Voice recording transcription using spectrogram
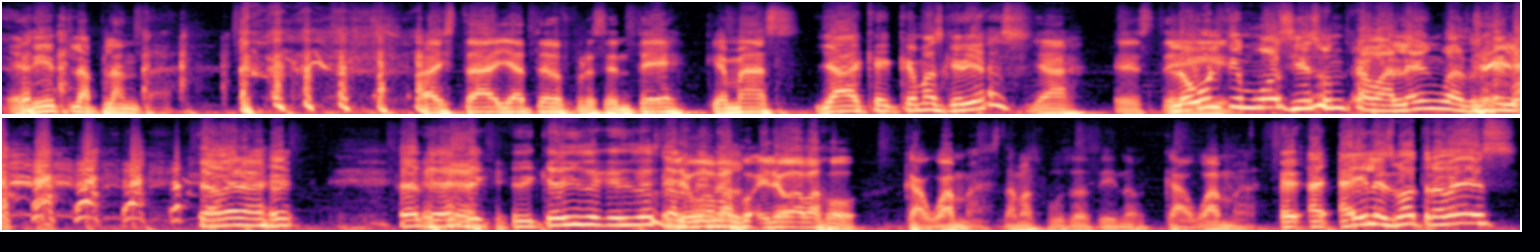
Edith La Planta. Ahí está, ya te los presenté. ¿Qué más? ¿Ya? ¿Qué, qué más querías? Ya, este... Lo último sí es un trabalenguas, güey. a ver, a ver. ¿Qué dice? ¿Qué dice hasta Y el luego, final? abajo, y luego abajo, caguamas. Nada más puso así, ¿no? Caguamas. Eh, ahí les va otra vez.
